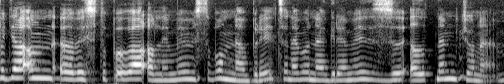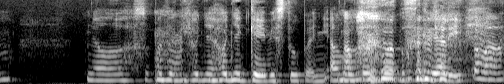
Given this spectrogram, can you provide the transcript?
viděla, on eh, vystupoval, ale nevím, jestli to bylo na Brits nebo na Grammy s Eltonem Johnem. Měl super Mhm. takový hodně, hodně gay vystoupení, ale No. bylo to, bylo to skvělý. To má.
